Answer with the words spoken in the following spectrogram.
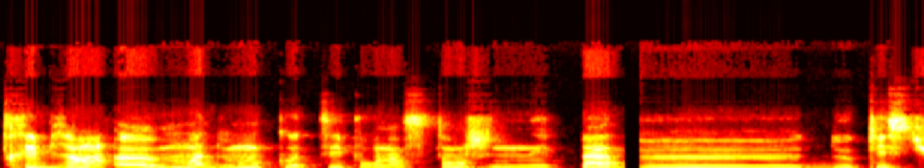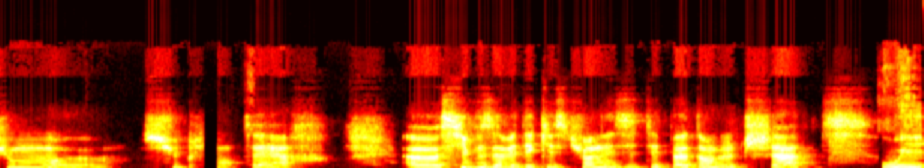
Très bien. moi, de mon côté, pour l'instant, je n'ai pas de, de questions supplémentaires. si vous avez des questions, n'hésitez pas dans le chat. Oui,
